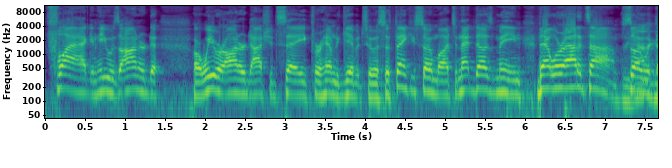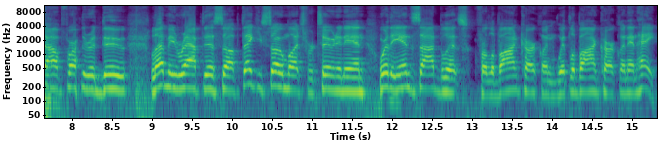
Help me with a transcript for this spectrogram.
flag, and he was honored to. Or we were honored, I should say, for him to give it to us. So thank you so much. And that does mean that we're out of time. so without further ado, let me wrap this up. Thank you so much for tuning in. We're the Inside Blitz for Levon Kirkland with Levon Kirkland. And hey,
